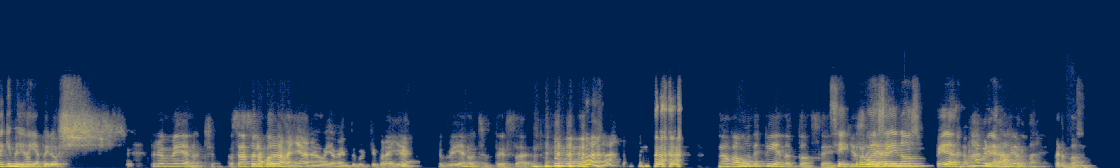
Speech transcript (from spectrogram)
Aquí es mediodía, pero shh. pero en medianoche. O sea, son las 4 de la mañana, obviamente, porque para allá es medianoche, ustedes saben. Nos vamos despidiendo entonces. Sí, Yo recuerden seguirnos. Espera, déjame. Ah, verdad, espera. verdad, perdón.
